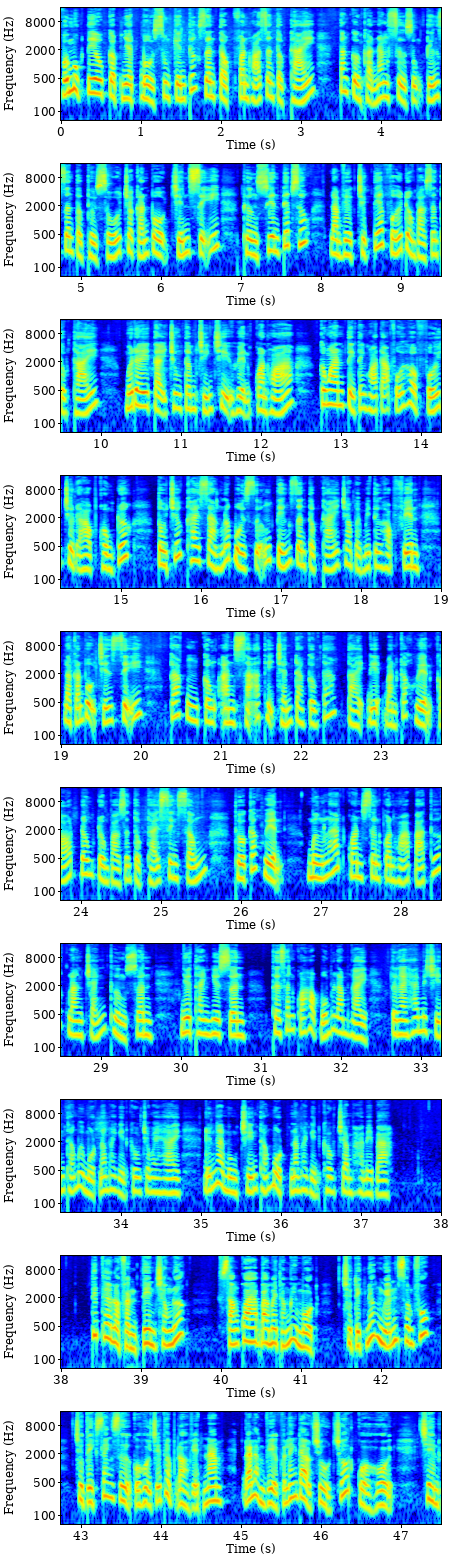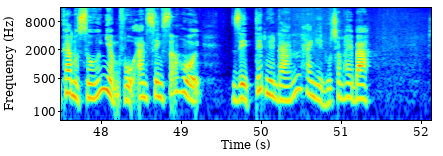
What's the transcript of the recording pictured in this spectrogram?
với mục tiêu cập nhật bổ sung kiến thức dân tộc, văn hóa dân tộc Thái, tăng cường khả năng sử dụng tiếng dân tộc thiểu số cho cán bộ, chiến sĩ thường xuyên tiếp xúc, làm việc trực tiếp với đồng bào dân tộc Thái. Mới đây tại Trung tâm Chính trị huyện Quan Hóa, Công an tỉnh Thanh Hóa đã phối hợp với Trường Đại học Hồng Đức tổ chức khai giảng lớp bồi dưỡng tiếng dân tộc Thái cho 74 học viên là cán bộ chiến sĩ, các công an xã thị trấn đang công tác tại địa bàn các huyện có đông đồng bào dân tộc Thái sinh sống thuộc các huyện Mường Lát, Quan Sơn, Quan Hóa, Bá Thước, Lang Chánh, Thường Xuân, Như Thanh, Như Xuân, thời gian khóa học 45 ngày, từ ngày 29 tháng 11 năm 2022 đến ngày 9 tháng 1 năm 2023. Tiếp theo là phần tin trong nước. Sáng qua 30 tháng 11, Chủ tịch nước Nguyễn Xuân Phúc, Chủ tịch danh dự của Hội chữ thập đỏ Việt Nam đã làm việc với lãnh đạo chủ chốt của hội triển khai một số nhiệm vụ an sinh xã hội dịp Tết Nguyên đán 2023.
